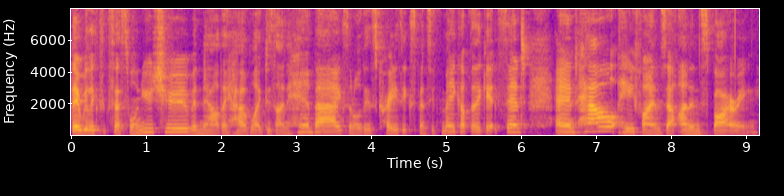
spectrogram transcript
they're really successful on youtube and now they have like designer handbags and all this crazy expensive makeup that they get sent. And how he finds that uninspiring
